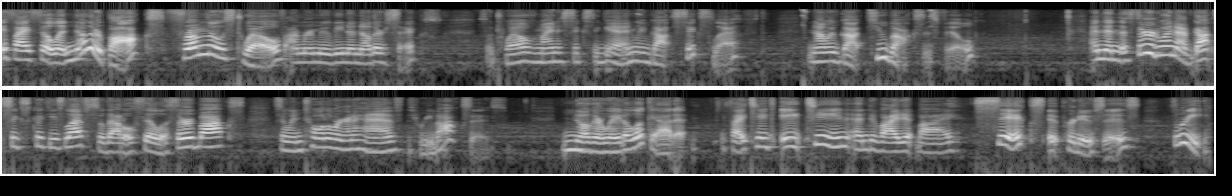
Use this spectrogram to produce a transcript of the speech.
If I fill another box, from those 12, I'm removing another 6. So 12 minus 6 again, we've got 6 left. Now we've got two boxes filled. And then the third one, I've got six cookies left, so that'll fill a third box. So in total, we're going to have three boxes. Another way to look at it. If I take 18 and divide it by 6, it produces 3,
